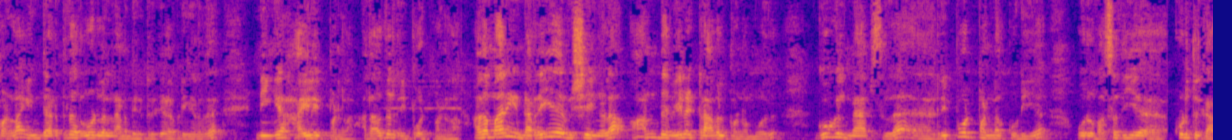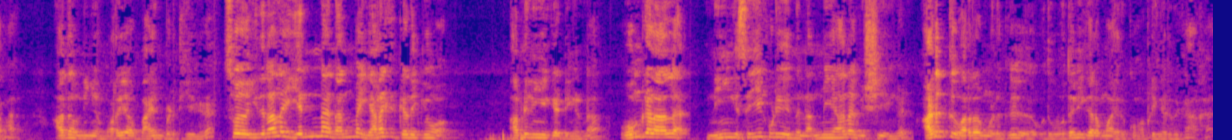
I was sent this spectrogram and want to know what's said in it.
பண்ணலாம்? இந்த இடத்துல ரோடு வேலை நடந்துகிட்டு இருக்கு அப்படிங்கிறத நீங்கள் ஹைலைட் பண்ணலாம். அதாவது ரிப்போர்ட் பண்ணலாம். அதை மாதிரி நிறைய விஷயங்களை ஆன் த வேல ட்ராவல் பண்ணும்போது கூகுள் மேப்ஸில் ரிப்போர்ட் பண்ணக்கூடிய ஒரு வசதியை கொடுத்துருக்காங்க. அதை நீங்கள் முறையாக பயன்படுத்திக்கங்க. ஸோ இதனால் என்ன நன்மை எனக்கு கிடைக்கும் அப்படி நீங்க கேட்டீங்கன்னா உங்களால நீங்க செய்யக்கூடிய இந்த நன்மையான விஷயங்கள் அடுத்து வர்றவங்களுக்கு ஒரு உதவிகரமா இருக்கும் அப்படிங்கிறதுக்காக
